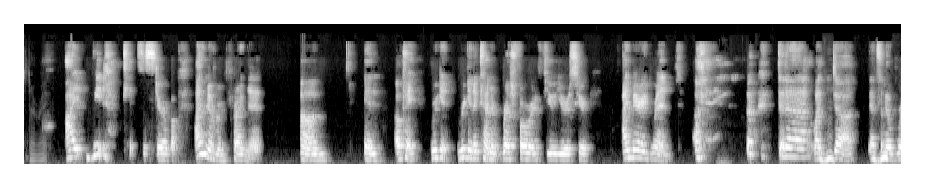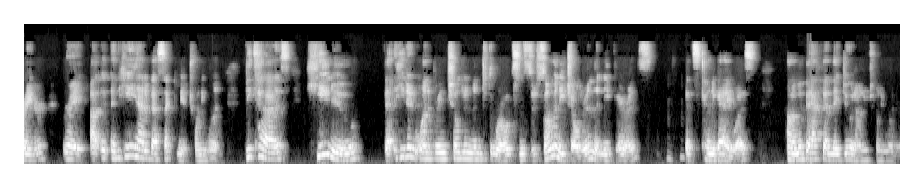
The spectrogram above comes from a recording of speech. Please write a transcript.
Is that right? I, we, it's hysterical. I've never been pregnant. Um, and okay, we're going we're gonna kind of rush forward a few years here. I married Ren. da like mm-hmm. duh, that's mm-hmm. a no brainer, right? Uh, and he had a vasectomy at 21 because he knew that he didn't want to bring children into the world since there's so many children that need parents. Mm-hmm. That's the kind of guy he was. Um, and back then they do it on a 21 year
